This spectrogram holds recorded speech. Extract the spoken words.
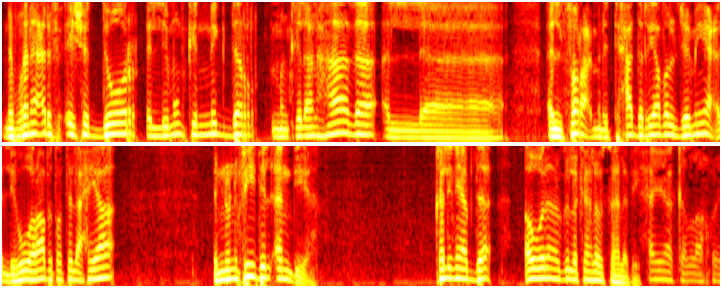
نبغى نعرف إيش الدور اللي ممكن نقدر من خلال هذا آه، الفرع من اتحاد الرياضة للجميع اللي هو رابطة الأحياء إنه نفيد الأندية. خليني أبدأ. اولا أقول لك أهلا وسهلا فيك. حياك الله أخوي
